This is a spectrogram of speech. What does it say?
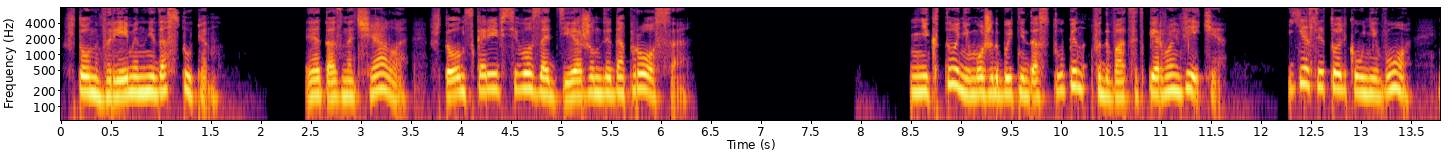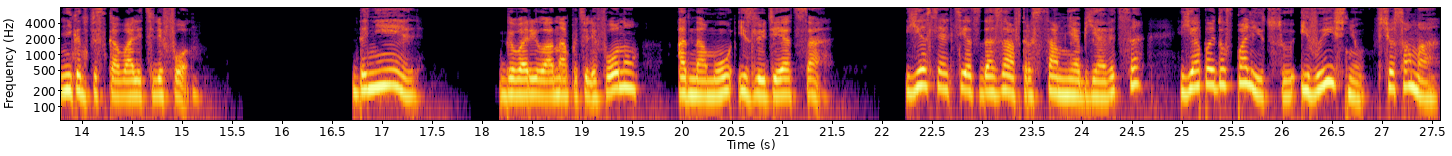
что он временно недоступен. Это означало, что он, скорее всего, задержан для допроса. Никто не может быть недоступен в 21 веке, если только у него не конфисковали телефон. «Даниэль», — говорила она по телефону одному из людей отца, «если отец до завтра сам не объявится, я пойду в полицию и выясню все сама.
